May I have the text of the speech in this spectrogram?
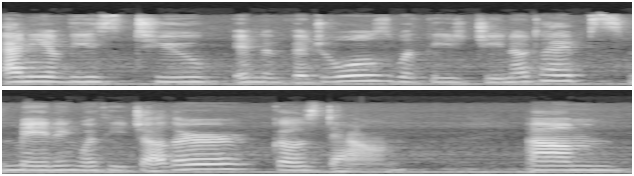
any of these two individuals with these genotypes mating with each other goes down. Um,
